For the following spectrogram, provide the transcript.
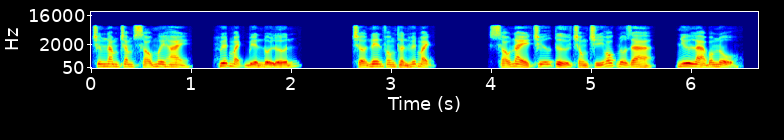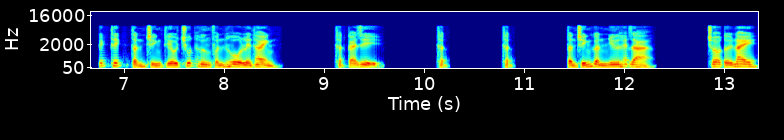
Chương 562, huyết mạch biến đổi lớn. Trở nên phong thần huyết mạch. Sáu này chữ từ trong trí hốc đô ra như là bom nổ kích thích tần chính thiếu chút hưng phấn hô lên thanh. Thật cái gì? Thật thật. Tần chính gần như hét ra. Cho tới nay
